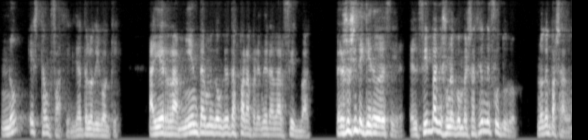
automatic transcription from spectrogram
No es tan fácil, ya te lo digo aquí. Hay herramientas muy concretas para aprender a dar feedback. Pero eso sí te quiero decir, el feedback es una conversación de futuro, no de pasado.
